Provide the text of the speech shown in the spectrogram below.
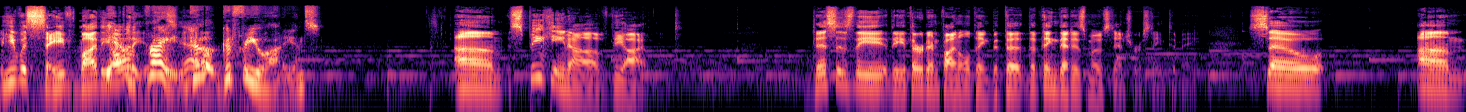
He was saved by the Yeah, audience. Right. Yeah. Good, good for you, audience. Um, speaking of the island, this is the the third and final thing, but the the thing that is most interesting to me. So, um,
